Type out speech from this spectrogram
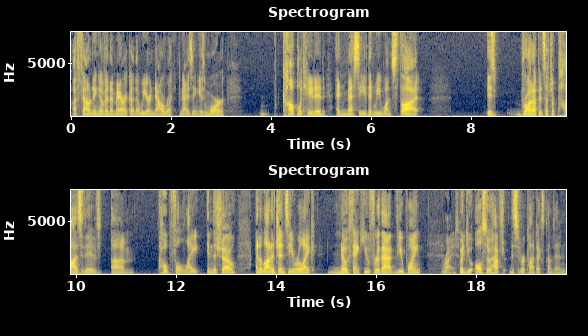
a founding of an America that we are now recognizing is more complicated and messy than we once thought is brought up in such a positive, um, hopeful light in the show. And a lot of Gen Z were like, no, thank you for that viewpoint. Right. But you also have to, this is where context comes in.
